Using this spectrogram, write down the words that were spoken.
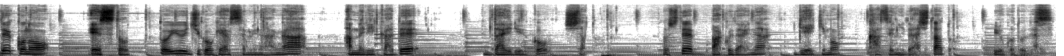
でこのエストという自己啓発セミナーがアメリカで大流行したとそして莫大な利益も稼ぎ出したということです。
